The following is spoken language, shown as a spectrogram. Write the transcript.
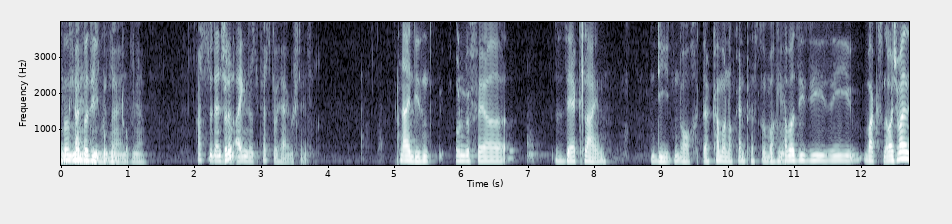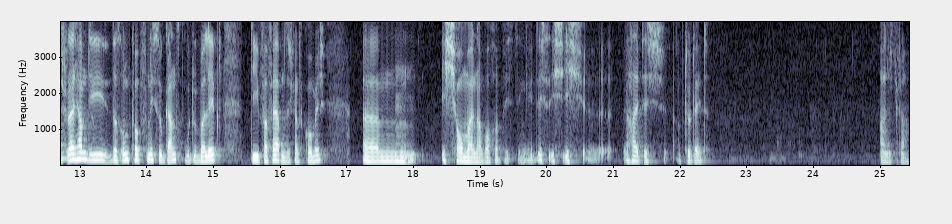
mein Basilikum sein. Ja. Hast du denn Bitte? schon eigenes Pesto hergestellt? Nein, die sind ungefähr sehr klein. Die noch, da kann man noch kein Pesto machen. Okay. Aber sie, sie, sie wachsen. Aber ich weiß nicht, vielleicht haben die das Umtopfen nicht so ganz gut überlebt. Die verfärben sich ganz komisch. Ähm, Mhm. Ich schaue mal in einer Woche, wie es denen geht. Ich, ich, ich äh, halte dich up to date. Alles klar.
